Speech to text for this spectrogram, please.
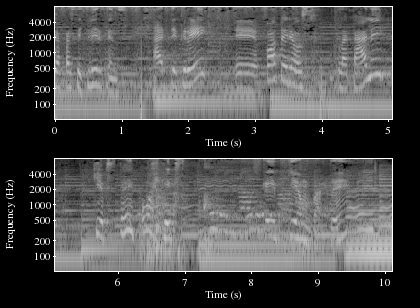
diagnozė pasitvirtins. Ar tikrai e, popieriaus lapeliai kips taip, oi, kaip, kaip kimba, taip?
